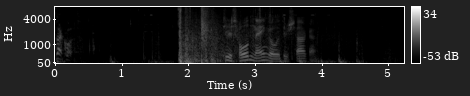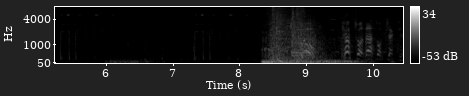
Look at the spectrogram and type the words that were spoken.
Seconds. Dude, just hold an angle with your shotgun. Go. Capture that objective.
